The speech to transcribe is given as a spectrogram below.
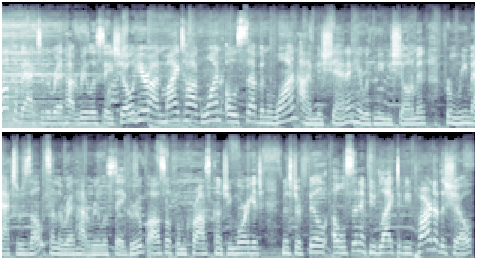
Welcome back to the Red Hot Real Estate Show here on My Talk 1071. I'm Miss Shannon here with Mimi Shoneman from Remax Results and the Red Hot Real Estate Group. Also from Cross Country Mortgage, Mr. Phil Olson. If you'd like to be part of the show,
